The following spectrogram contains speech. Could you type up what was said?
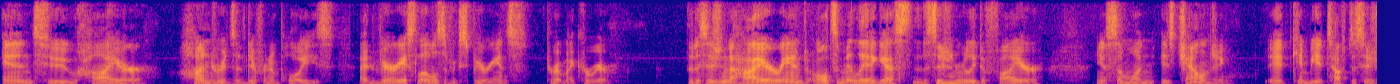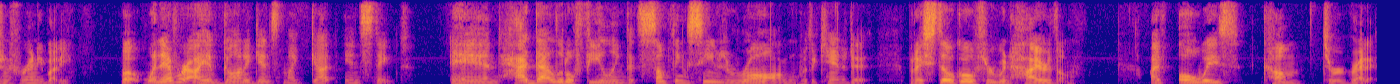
and to hire hundreds of different employees at various levels of experience throughout my career. The decision to hire and ultimately, I guess, the decision really to fire, you know, someone is challenging it can be a tough decision for anybody. But whenever I have gone against my gut instinct and had that little feeling that something seems wrong with a candidate, but I still go through and hire them, I've always come to regret it.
